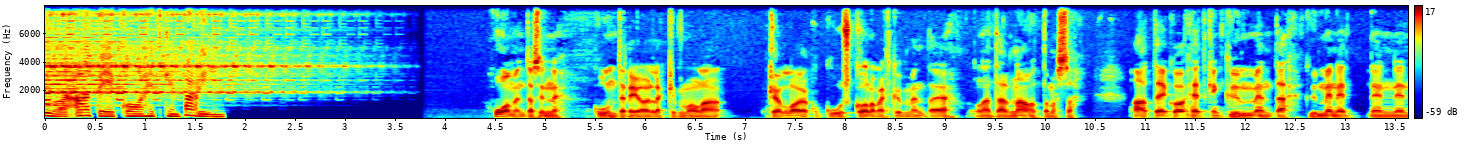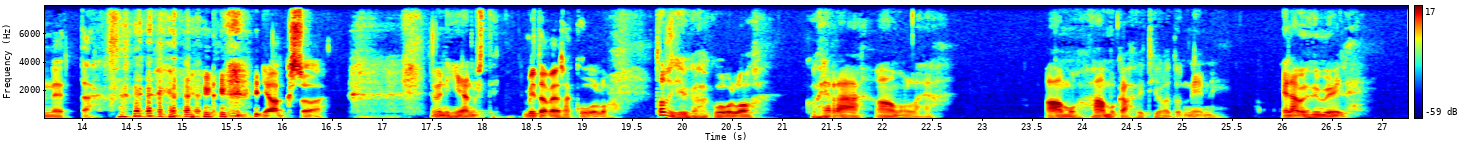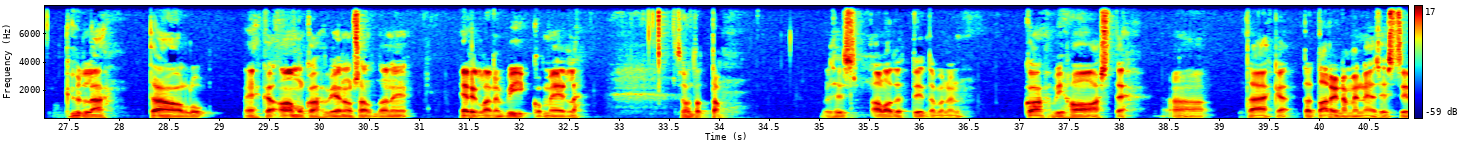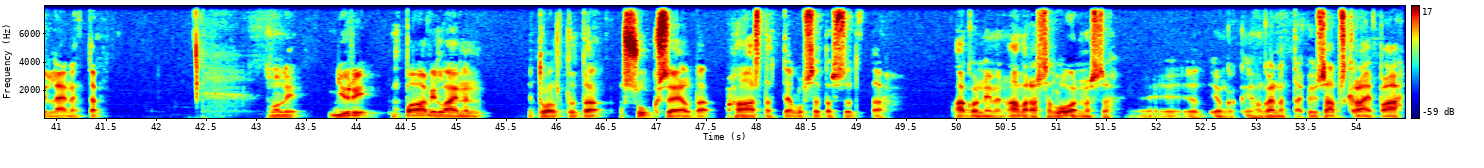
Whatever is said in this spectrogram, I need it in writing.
Tervetuloa ATK-hetken pariin. Huomenta sinne kuuntelijoillekin. Me ollaan kello on joku 6.30 ja ollaan täällä nauhoittamassa ATK-hetken kymmentä, kymmenennettä jaksoa. Se meni hienosti. Mitä Vesa kuuluu? Tosi hyvää kuuluu, kun herää aamulla ja aamu, aamukahvit juotu, niin, niin elämä hymyilee. Kyllä, tämä on ollut ehkä aamukahvien osalta niin erilainen viikko meille. Se on totta. Me siis aloitettiin tämmöinen kahvihaaste. Tämä, ehkä, tämä tarina menee siis silleen, että mulla oli Jyri Paavilainen tuolta tuota Sukseelta haastattelussa tuossa tota, Akonniemen avarassa luonnossa, jonka, johon kannattaa kyllä subscribea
